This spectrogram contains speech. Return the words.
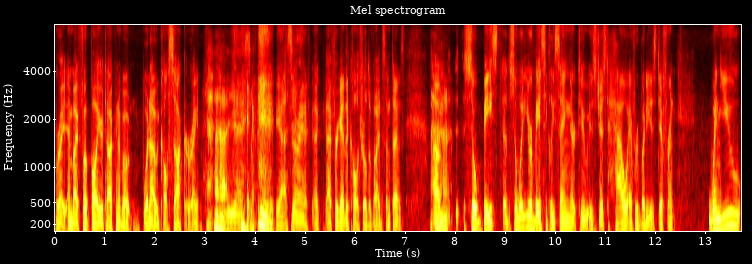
Right, and by football, you're talking about what I would call soccer, right? yeah, soccer. yeah. Sorry, I, I, forget the cultural divide sometimes. Um, so based, so what you're basically saying there too is just how everybody is different. When you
